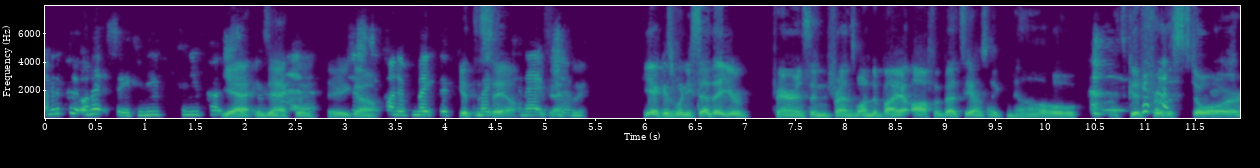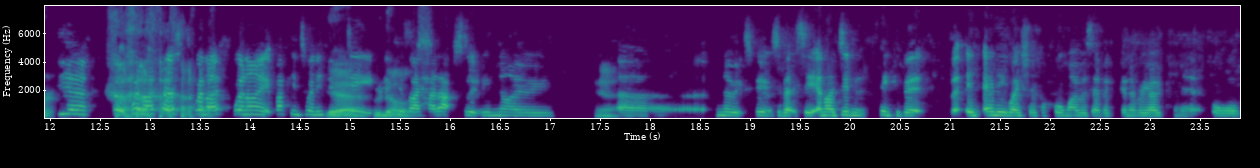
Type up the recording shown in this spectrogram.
"I'm going to put it on Etsy. Can you can you purchase Yeah, exactly. there?" There you Just go. to kind of make the Get the make sale. the connection. Exactly. Yeah, because when you said that your parents and friends wanted to buy it off of Etsy, I was like, no, that's good for the store. Yeah, but when I first when I when I back in 2015 who because I had absolutely no Yeah. uh, no experience of Etsy, and I didn't think of it that in any way, shape, or form I was ever going to reopen it or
